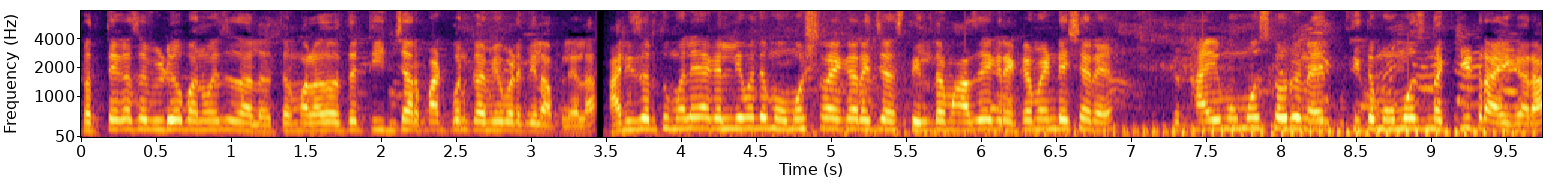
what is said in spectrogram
प्रत्येकाचा व्हिडिओ बनवायचं झालं तर मला वाटतं तीन चार पार्ट पण कमी पडतील आपल्याला. आणि जर तुम्हाला या गल्लीमध्ये मोमोज ट्राय करायचे असतील तर माझं एक रेकमेंडेशन आहे तर थाई मोमोज करून आहेत तिथं मोमोज नक्की ट्राय करा.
